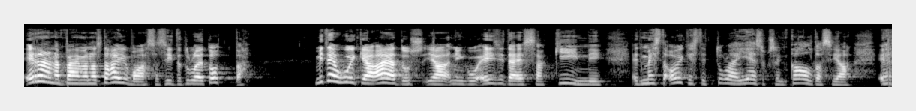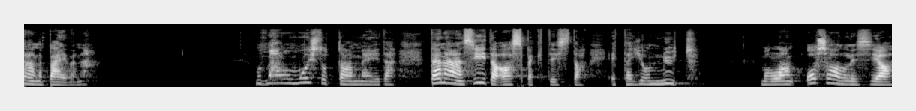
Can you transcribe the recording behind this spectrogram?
Eräänä päivänä taivaassa siitä tulee totta. Miten huikea ajatus, ja niin kuin ei sitä edes saa kiinni, että meistä oikeasti tulee Jeesuksen kaltaisia eräänä päivänä. Mutta mä haluan muistuttaa meitä tänään siitä aspektista, että jo nyt me ollaan osallisia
